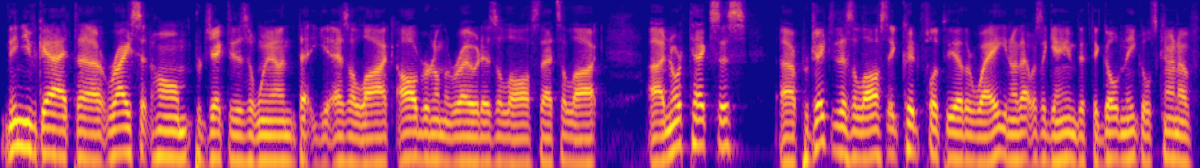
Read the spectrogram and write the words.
Then you've got uh, Rice at home projected as a win, that as a lock. Auburn on the road as a loss, that's a lock. Uh, North Texas uh, projected as a loss, it could flip the other way. You know, that was a game that the Golden Eagles kind of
